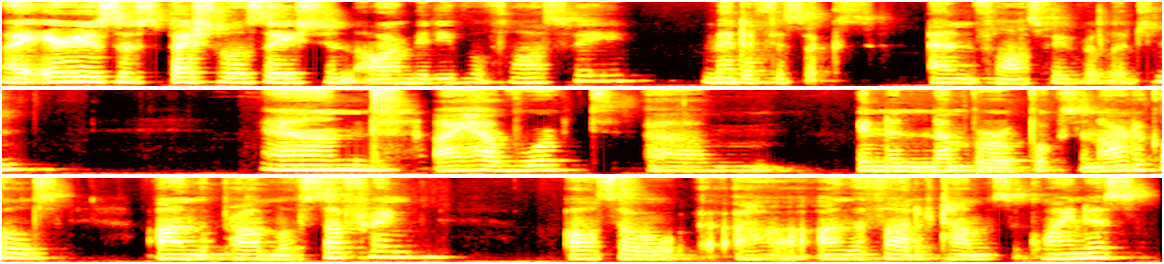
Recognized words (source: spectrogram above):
My areas of specialization are medieval philosophy, metaphysics, and philosophy of religion. And I have worked um, in a number of books and articles on the problem of suffering, also uh, on the thought of Thomas Aquinas.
